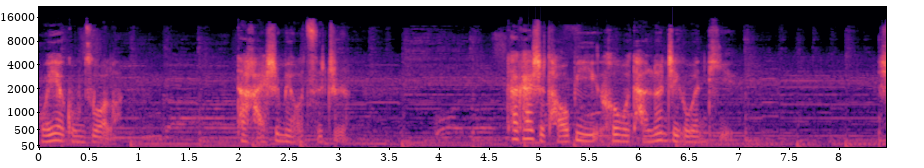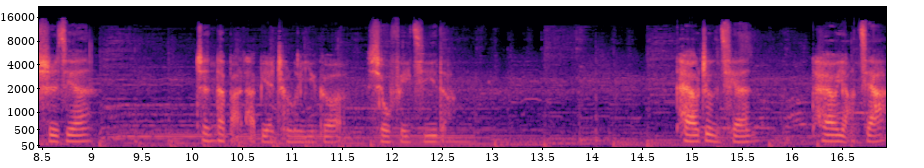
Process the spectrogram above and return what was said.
我也工作了，他还是没有辞职。他开始逃避和我谈论这个问题。时间真的把他变成了一个修飞机的。他要挣钱，他要养家，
